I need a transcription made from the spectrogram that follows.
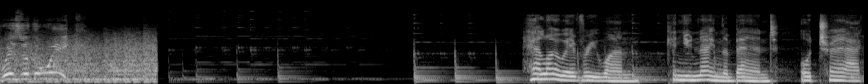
quiz of the week. Hello everyone. Can you name the band, or track,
